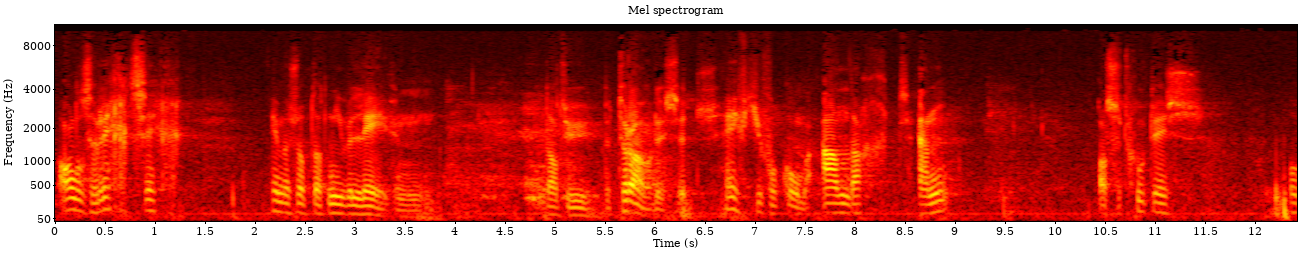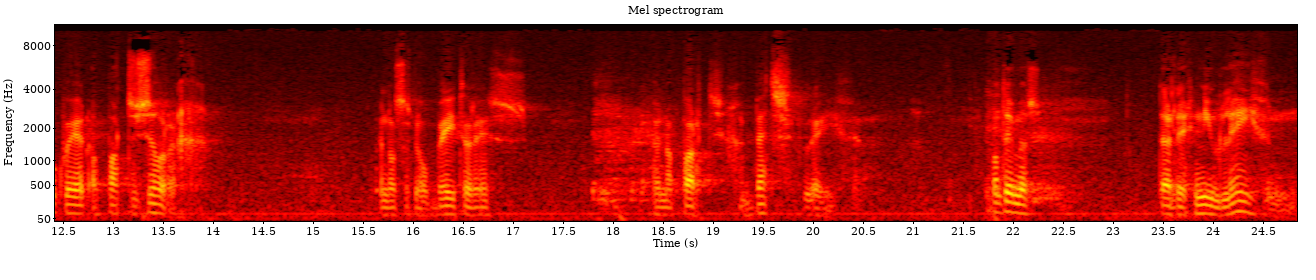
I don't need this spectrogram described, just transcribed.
Alles richt zich immers op dat nieuwe leven. Dat u betrouwd is. Het heeft je volkomen aandacht. En als het goed is, ook weer aparte zorg. En als het nog beter is, een apart gebedsleven. Want immers, daar ligt nieuw leven.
